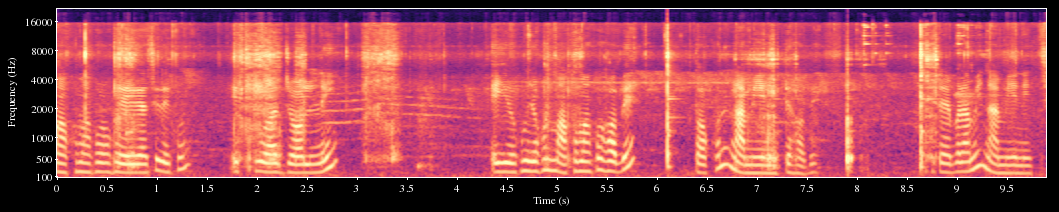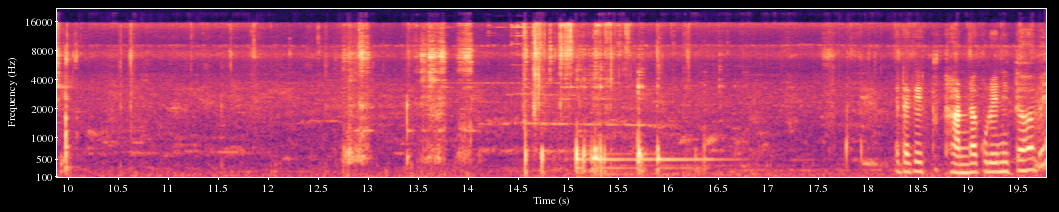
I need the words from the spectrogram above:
মাখো মাখো হয়ে গেছে, দেখুন। একটু আর জল নেই। এই রকম যখন মাখো মাখো হবে, তখন নামিয়ে নিতে হবে। এটা এবার আমি নামিয়ে নিচ্ছি। এটাকে একটু ঠান্ডা করে নিতে হবে।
